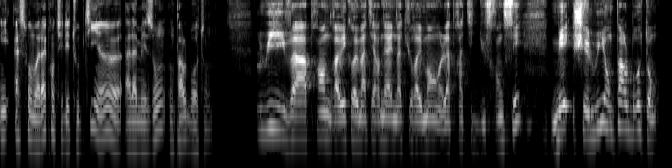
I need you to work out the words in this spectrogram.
Et à ce moment-là, quand il est tout petit, hein, à la maison, on parle breton. Lui, il va apprendre à l'école maternelle naturellement la pratique du français, mais chez lui, on parle breton.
